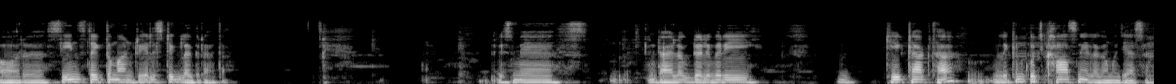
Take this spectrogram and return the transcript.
और सीन्स तो एकदम अनरियलिस्टिक लग रहा था। इसमें डायलॉग डिलीवरी ठीक ठाक था, लेकिन कुछ खास नहीं लगा मुझे ऐसा।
